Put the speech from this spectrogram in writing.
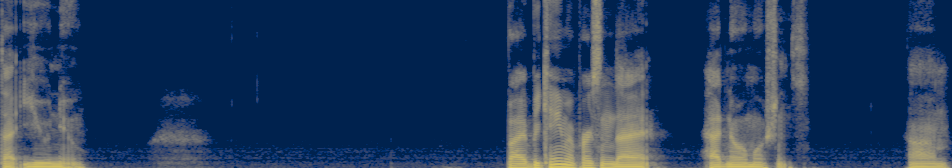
that you knew. But I became a person that had no emotions. Um,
